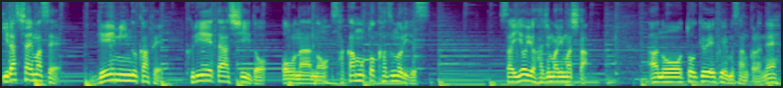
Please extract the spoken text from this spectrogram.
いらっしゃいませ。ゲーミングカフェクリエイターシードオーナーの坂本和則です。さあいよいよ始まりました。あの東京 FM さんからね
